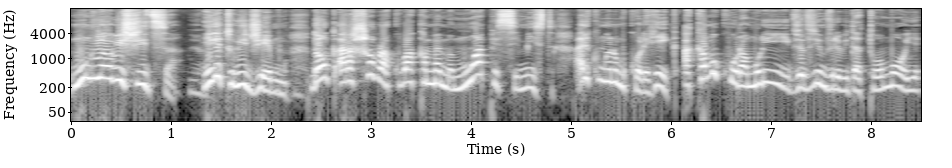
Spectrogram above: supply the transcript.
umuntu iyo bishitsa ntige tubijemo. Donc arashobora kuba kameme muwa pesimisite ari kumwe n'umukorerike akamukura muri ibyo byiyumviro bidatomoye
